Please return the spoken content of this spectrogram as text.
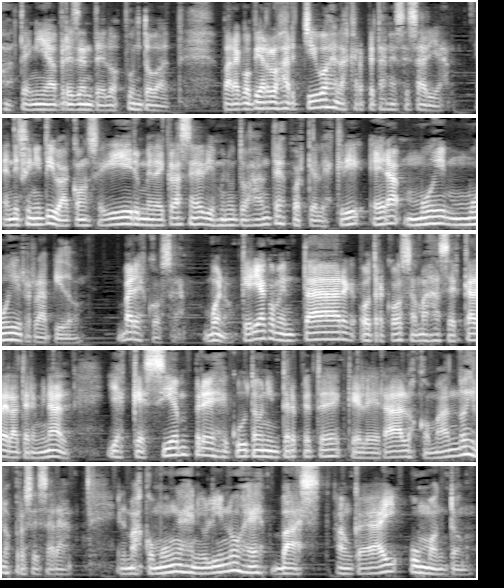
tenía presente los .bat, para copiar los archivos en las carpetas necesarias. En definitiva, conseguirme de clase 10 minutos antes porque el script era muy muy rápido. Varias cosas. Bueno, quería comentar otra cosa más acerca de la terminal, y es que siempre ejecuta un intérprete que leerá los comandos y los procesará. El más común en GNU Linux es Bash, aunque hay un montón.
